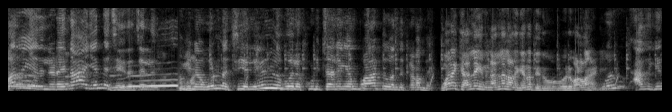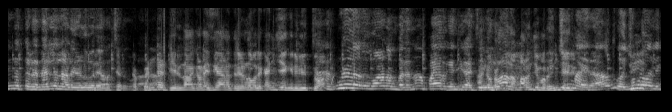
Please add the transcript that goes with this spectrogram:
மறியது இல்லடா நான் என்ன செய்யறேன் செல்லு? நான் ஒண்ணு செய்யல எள்ளு போல குடிச்சாலே என் பாட்டு வந்து கிடந்தேன். உனக்கு அல்ல நல்ல நாளைக்கு என்ன இது? ஒரு வள்ளம் அடி. அதுக்கு என்னத்தோட நல்ல நாள் எழுவரை இறச்சிடுவேன் பெண்டட்டி இருந்தா கடைசி காலத்துல போல கஞ்சி எங்க வீத்துவோம் உள்ளது வானம் பாரு நான் பயர் கஞ்சி காய்ச்சி மறைஞ்சு மறைஞ்சு இவ்வளவு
